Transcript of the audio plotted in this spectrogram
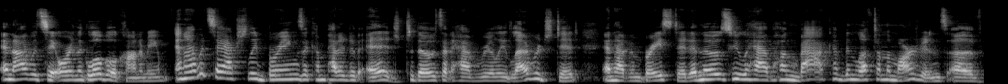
And I would say, or in the global economy. And I would say actually brings a competitive edge to those that have really leveraged it and have embraced it. And those who have hung back have been left on the margins of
